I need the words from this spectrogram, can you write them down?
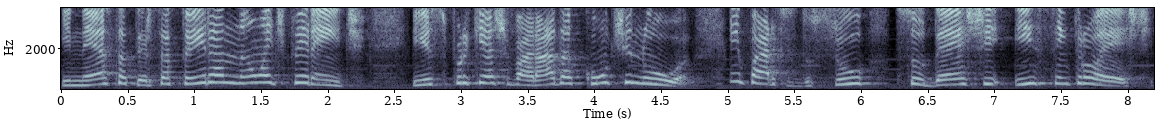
E nesta terça-feira não é diferente. Isso porque a chuvarada continua em partes do sul, sudeste e centro-oeste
